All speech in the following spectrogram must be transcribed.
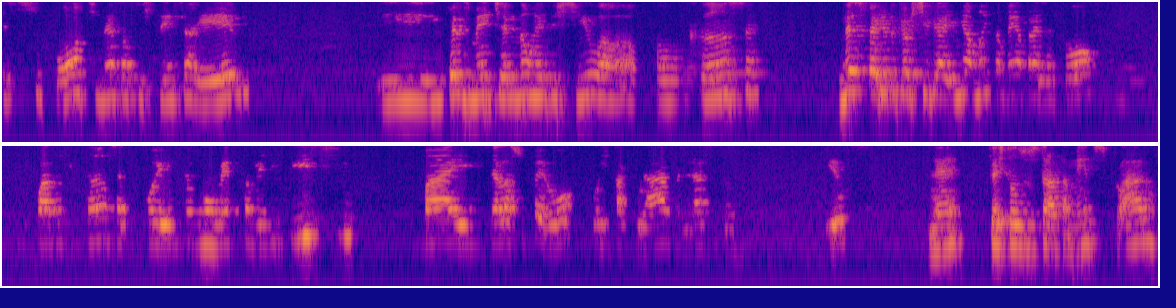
esse suporte, nessa assistência a ele, e infelizmente ele não resistiu ao, ao câncer. Nesse período que eu estive aí, minha mãe também apresentou quadro de câncer, que foi um momento também difícil, mas ela superou, hoje está curada, graças a Deus, né? fez todos os tratamentos, claro,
